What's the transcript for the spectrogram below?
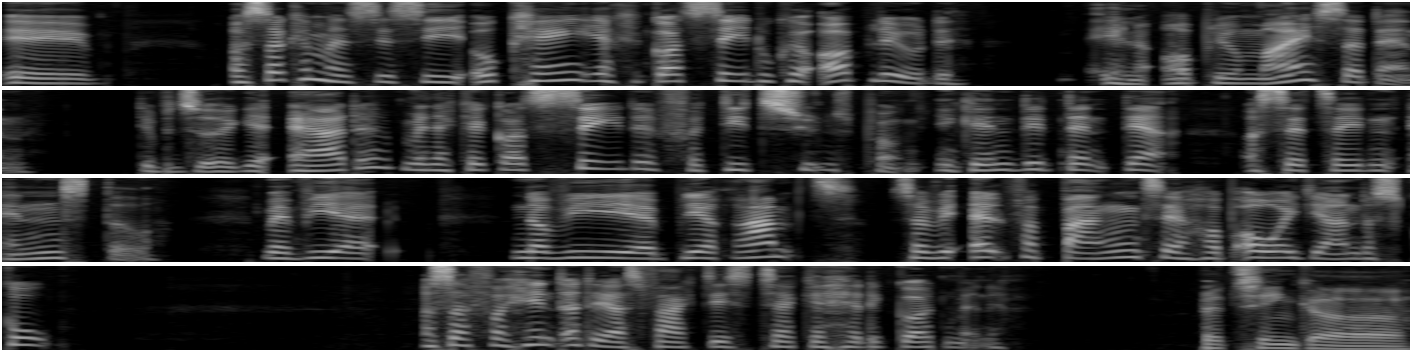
Øh, og så kan man sige, okay, jeg kan godt se, at du kan opleve det, eller opleve mig sådan. Det betyder ikke, at jeg er det, men jeg kan godt se det fra dit synspunkt. Igen, det er den der at sætte sig i den anden sted. Men vi er, når vi øh, bliver ramt, så er vi alt for bange til at hoppe over i de andre sko. Og så forhindrer det os faktisk til at kan have det godt med det. Hvad tænker,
